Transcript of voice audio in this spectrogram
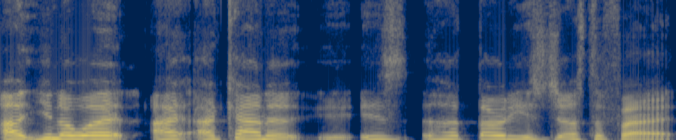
I, you know what? I, I kind of is her 30 is justified.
